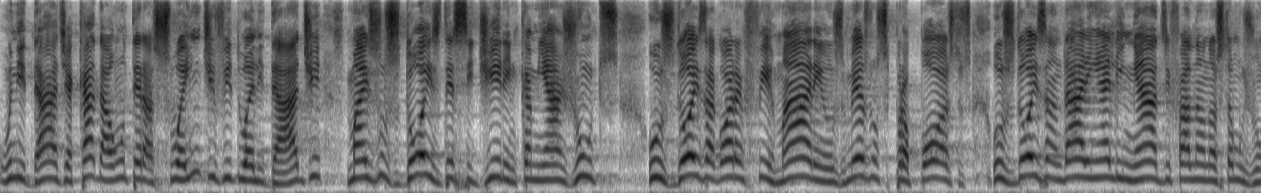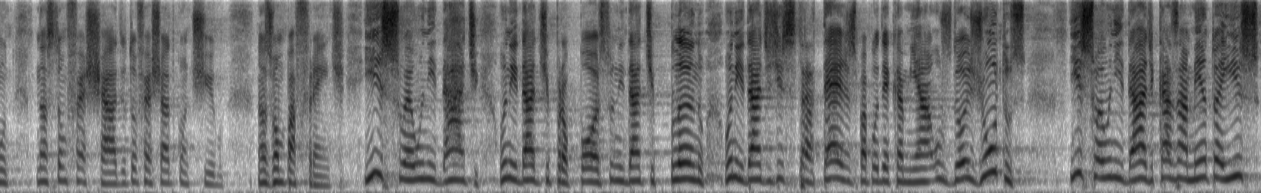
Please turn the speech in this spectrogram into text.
unidade é cada um ter a sua individualidade, mas os dois decidirem caminhar juntos, os dois agora firmarem os mesmos propósitos, os dois andarem alinhados e falar: não, nós estamos juntos, nós estamos fechados, eu estou fechado contigo, nós vamos para frente. Isso é unidade, unidade de propósito, unidade de plano, unidade de estratégias para poder caminhar, os dois juntos. Isso é unidade, casamento é isso.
